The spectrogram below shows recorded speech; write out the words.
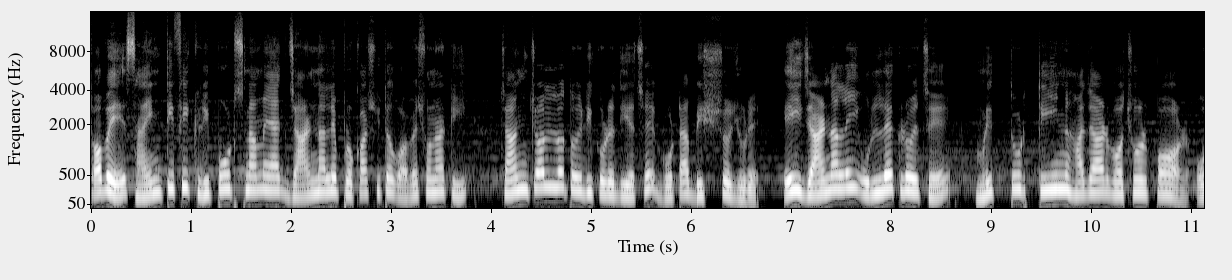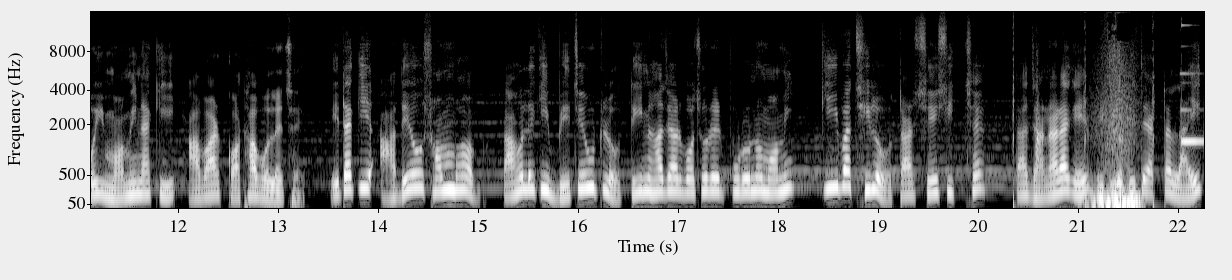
তবে সায়েন্টিফিক রিপোর্টস নামে এক জার্নালে প্রকাশিত গবেষণাটি চাঞ্চল্য তৈরি করে দিয়েছে গোটা বিশ্ব জুড়ে। এই জার্নালেই উল্লেখ রয়েছে, মৃত্যুর তিন হাজার বছর পর ওই মমি নাকি আবার কথা বলেছে। এটা কি আদেও সম্ভব? তাহলে কি বেঁচে উঠল তিন হাজার বছরের পুরনো মমি? কী বা ছিল তার শেষ ইচ্ছে? তা জানার আগে ভিডিওটিতে একটা লাইক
